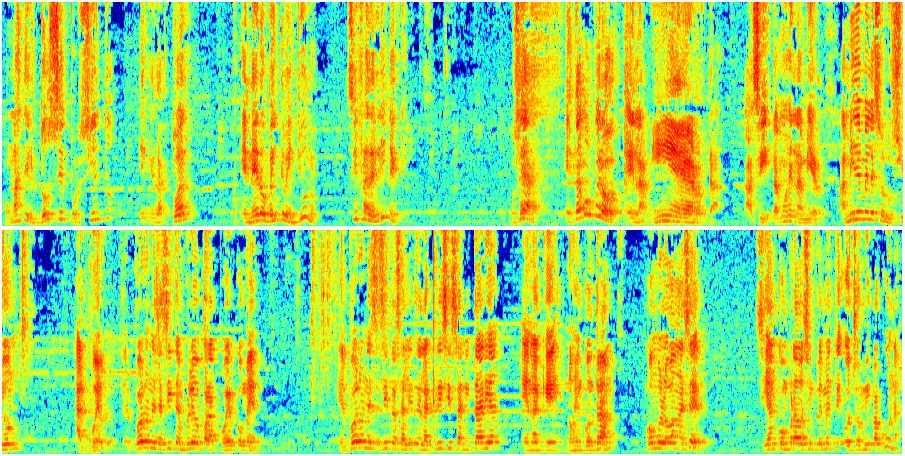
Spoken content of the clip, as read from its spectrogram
con más del 12% en el actual enero 2021. Cifra del INEC. O sea, estamos pero en la mierda. Así, estamos en la mierda. A mí démele solución al pueblo. El pueblo necesita empleo para poder comer. El pueblo necesita salir de la crisis sanitaria en la que nos encontramos. ¿Cómo lo van a hacer? Si han comprado simplemente 8 mil vacunas,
